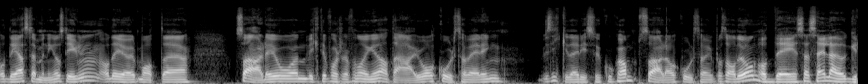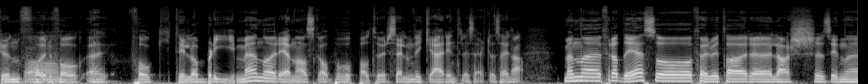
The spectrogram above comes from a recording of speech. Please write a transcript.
Og det er stemningen og stilen, og det gjør måte Så er det jo en viktig forskjell for Norge, at det er jo alkoholservering hvis ikke det er risikokamp, så er det alkoholservering på stadion. Og det i seg selv er jo grunn for folk, eh, folk, til å bli med når en av oss skal på fotballtur, selv om de ikke er interesserte selv. Ja. Men eh, fra det, så før vi tar eh, Lars sine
